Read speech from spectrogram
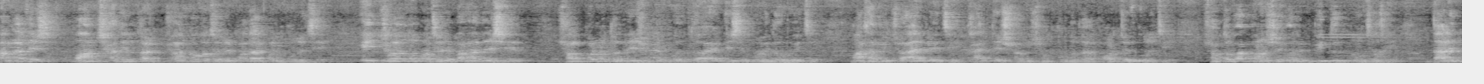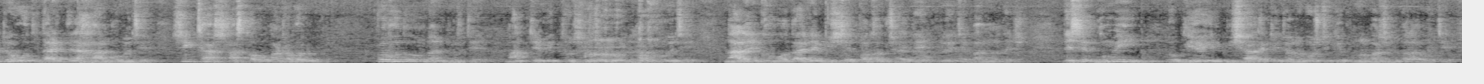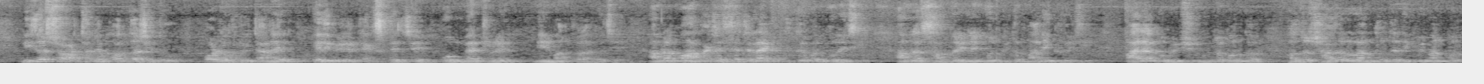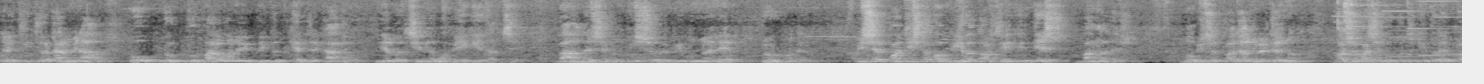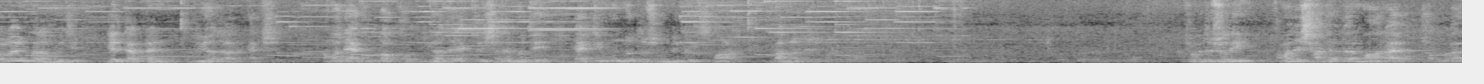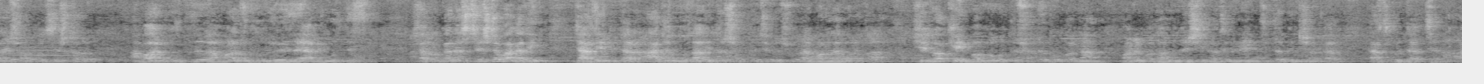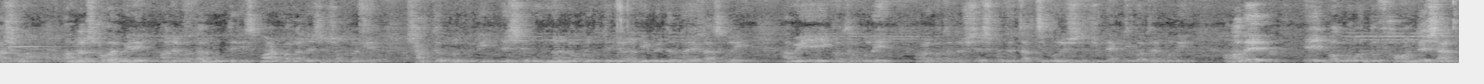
বাংলাদেশ মহান স্বাধীনতার চুয়ান্ন বছরের পদার্পণ করেছে। এই চুয়ান্ন বছরে বাংলাদেশের স্বল্পোন্নত দেশের বৌদ্ধ আয়ের দেশে পরিণত হয়েছে। মাথা পিছু আয় বেড়েছে খাদ্যের সঙ্গে সম্পূর্ণতা অর্জন করেছে। শতভাগ মানুষের ঘরে বিদ্যুৎ পৌঁছেছে দারিদ্র অতি দারিদ্রের হার কমেছে। শিক্ষা, স্বাস্থ্য ও কাঠামোর প্রভূত উন্নয়ন করতে মাতৃমৃত্যু শিশুর হার কমেছে নারীর ক্ষমতায়নে বিশ্বের প্রথম সারিতে রয়েছে বাংলাদেশ। দেশের ভূমিহীন ও গৃহহীন বিশাল একটি জনগোষ্ঠীকে পুনর্বাসন করা হয়েছে। নিজস্ব অর্থনে পদ্মা সেতু কর্ণফুলী টানেল, এলিভেটেড এক্সপ্রেসওয়ে ও মেট্রো রেল নির্মাণ করা হয়েছে। আমরা মহাকাশের স্যাটেলাইট উৎক্ষেপণ করেছি। আমরা সাবমেরিনের গর্বিত মালিক হয়েছি। পায়রা গভীর সমুদ্র বন্দর, হজরত শাহজালাল আন্তর্জাতিক বিমানবন্দরের তৃতীয় টার্মিনাল ও রূপপুর পারমাণবিক বিদ্যুৎ কেন্দ্রের কাজও নিরবচ্ছিন্নভাবে এগিয়ে যাচ্ছে। বাংলাদেশ এখন বিশ্বব্যাপী উন্নয়নের রোল মডেল বিশ্বের পঁচিশতম বৃহৎ অর্থনৈতিক দেশ বাংলাদেশ। ভবিষ্যৎ প্রজন্মের জন্য বসবাসের উপযোগী করে প্রণয়ন করা হয়েছে ডেল্টা প্ল্যান দুই হাজার একশো। আমাদের এখন লক্ষ্য দুই হাজার একত্রিশ সালের মধ্যে একটি উন্নত সমৃদ্ধ স্মার্ট বাংলাদেশ। গড়ে আমাদের স্বাধীনতার মহানায়ক সর্বকালের সর্বশ্রেষ্ঠ আবার বলতে আমারও ভুল হয়ে যায়, আমি বলতেছি। সর্বকালের শ্রেষ্ঠ বাঙালি, জাতির পিতার আজন্ম লালিত স্বপ্ন ছিল সোনার বাংলা গড়ে তোলা। সে লক্ষ্যে বঙ্গবন্ধু সূর্য কন্যা মাননীয় প্রধানমন্ত্রী শেখ হাসিনার নেতৃত্বাধীন সরকার কাজ করে যাচ্ছেন আসুন, আমরা সবাই মিলে মাননীয় প্রধানমন্ত্রীর স্মার্ট বাংলাদেশের স্বপ্নকে সার্থক করে তুলি দেশের উন্নয়ন অগ্রগতির জন্য নিবেদিত হয়ে কাজ করি। আমি এই কথা বলেই আমার কথাটা শেষ করতে চাচ্ছি, বলে একটি কথা বলি। আমাদের এই বঙ্গবন্ধু ফাউন্ডেশন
